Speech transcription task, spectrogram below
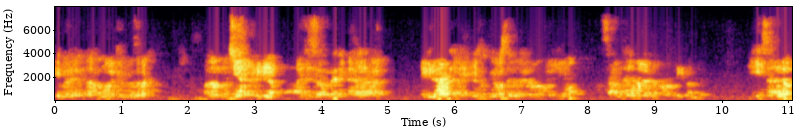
ഇവർ സാറേ അതൊന്നും ചെയ്യാൻ കഴിയില്ല. അജിത് സാറിനെ ആഹ് ഇതിനായിട്ട് ഐ പി എസ് ഉദ്യോഗസ്ഥർ വലിയ സംഘടനകളൊക്കെ പ്രവർത്തിക്കുന്നുണ്ട്. ഈ സേവനം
